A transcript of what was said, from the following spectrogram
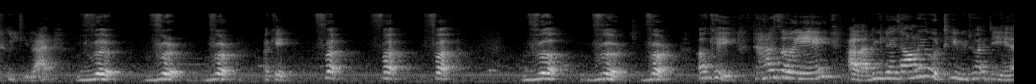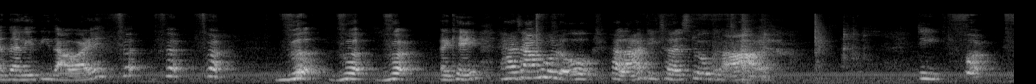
ထုကြည့်လိုက် v v v okay f f f v v v okay ဒါဆိုရင်ဟာလာဒီလေချောင်းလေးကိုထိပြီးထွက်ကြည့်ရင်အတန်လေးသိတာပါတယ် f f f v v v okay ဒါကြောင့်မို့လို့ဟာလာဒီ test တို့ကဒီ f f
